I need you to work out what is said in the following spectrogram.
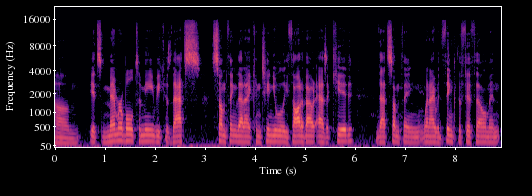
Um, it's memorable to me because that's something that I continually thought about as a kid. That's something when I would think the fifth element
